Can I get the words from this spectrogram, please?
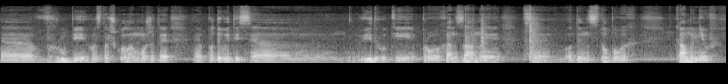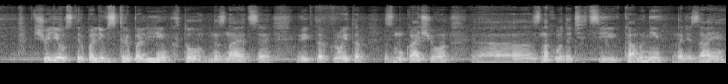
Е, В групі Гостра школа можете е, подивитися е, відгуки про ханзани. Це один з топових каменів, що є у Скрипалів. Скрипалі, хто не знає, це Віктор Кройтер з Мукачева знаходить ці камені, нарізає,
